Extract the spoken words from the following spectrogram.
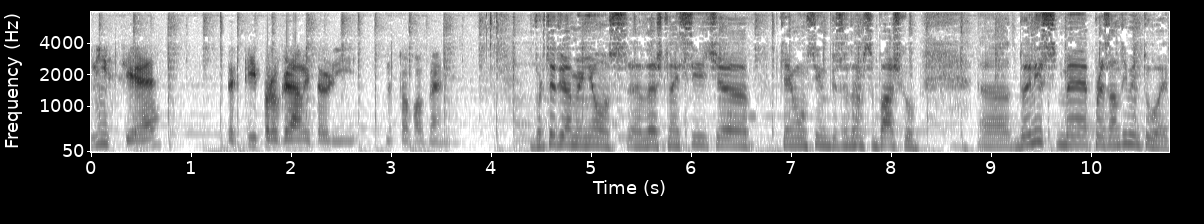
nisje të këtij programi të ri në Top Albania. Vërtet ju jam mirënjohës dhe është kënaqësi që kemi mundësinë të bisedojmë së bashku. Ë do e nis me prezantimin tuaj.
